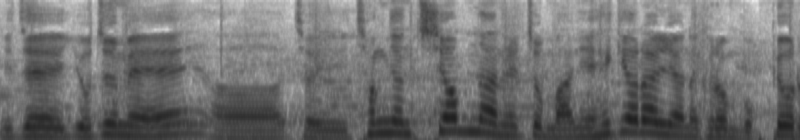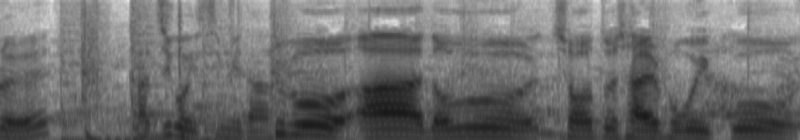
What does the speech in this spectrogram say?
이제 요즘에 어, 저희 청년 취업난을 좀 많이 해결하려는 그런 목표를 가지고 있습니다. 그리고 아 너무 저도 잘 보고 있고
